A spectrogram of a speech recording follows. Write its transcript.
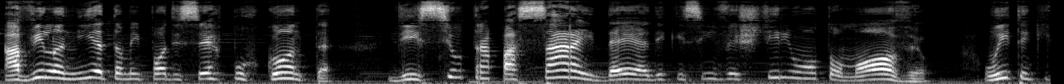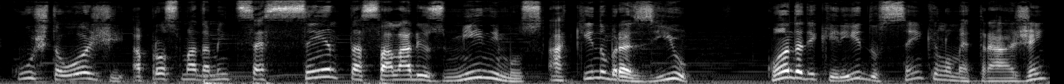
A vilania também pode ser por conta de se ultrapassar a ideia de que se investir em um automóvel, um item que custa hoje aproximadamente 60 salários mínimos aqui no Brasil, quando adquirido sem quilometragem,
